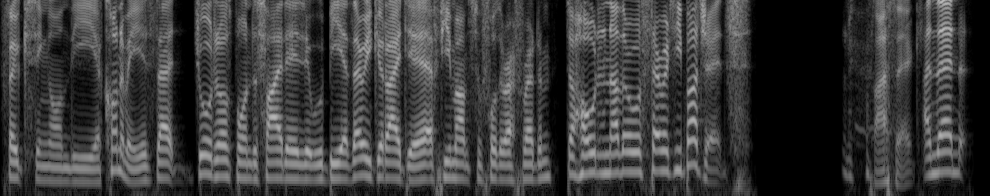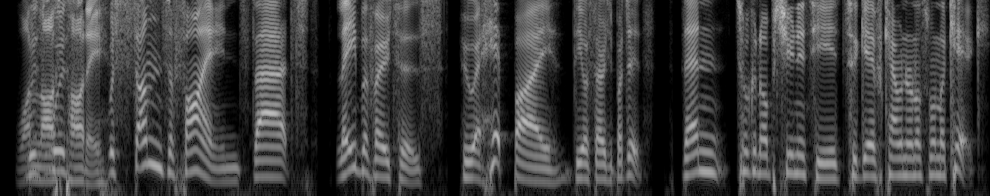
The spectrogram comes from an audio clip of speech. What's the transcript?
focusing on the economy is that George Osborne decided it would be a very good idea a few months before the referendum to hold another austerity budget, Classic. and then One was, last was, party. was stunned to find that Labour voters who were hit by the austerity budget then took an opportunity to give Cameron Osborne a kick.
